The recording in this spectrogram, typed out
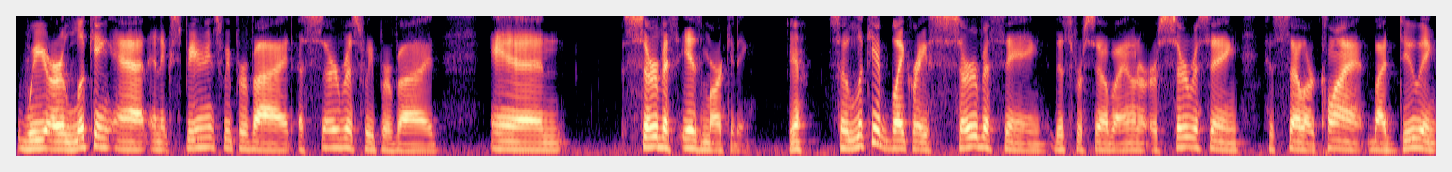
we are looking at an experience we provide, a service we provide, and service is marketing. Yeah. So look at Blake Ray servicing this for sale by owner or servicing his seller client by doing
